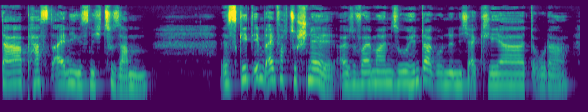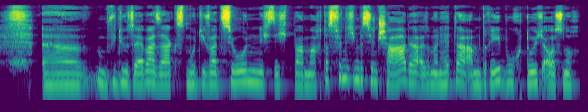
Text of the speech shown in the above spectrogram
da passt einiges nicht zusammen es geht eben einfach zu schnell, also weil man so Hintergründe nicht erklärt oder äh, wie du selber sagst, Motivationen nicht sichtbar macht. Das finde ich ein bisschen schade. Also man hätte am Drehbuch durchaus noch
